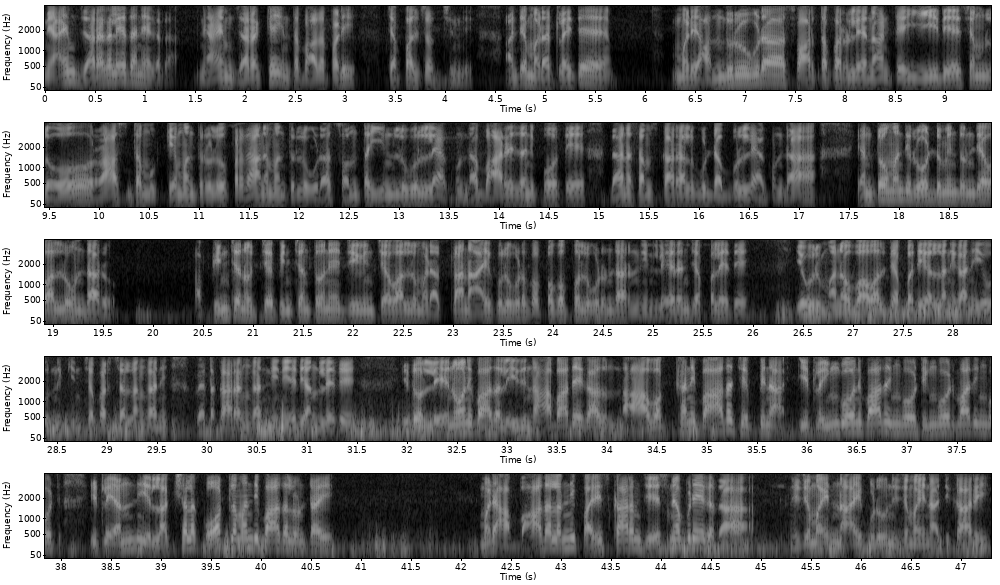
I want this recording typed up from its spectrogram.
న్యాయం జరగలేదనే కదా. న్యాయం జరగకే ఇంత బాధపడి చెప్పాల్సి వచ్చింది. అంటే మరి అట్లయితే మరి అందరూ కూడా స్వార్థపరులేనా అంటే ఈ దేశంలో రాష్ట్ర ముఖ్యమంత్రులు ప్రధానమంత్రులు కూడా సొంత ఇండ్లు కూడా లేకుండా భార్య చనిపోతే దాన సంస్కారాలకు డబ్బులు లేకుండా ఎంతోమంది రోడ్డు మీద ఉండేవాళ్ళు ఉండారు ఆ పింఛన్ వచ్చే పింఛన్తోనే జీవించే వాళ్ళు మరి అట్లా నాయకులు కూడా గొప్ప గొప్పలు కూడా ఉండారు. నేను లేరని చెప్పలేదే. ఎవరి మనోభావాలు దెబ్బతీయాలని కానీ ఎవరిని కించపరచాలని కానీ వెతకారం కానీ నేను ఏది అనలేదే. ఇదో లేనోని బాధలు. ఇది నా బాధే కాదు. నా ఒక్కని బాధ చెప్పిన ఇట్లా ఇంకోని బాధ ఇంకోటి ఇంకోటి బాధ ఇంకోటి ఇట్లా ఎన్ని లక్షల కోట్ల మంది బాధలు ఉంటాయి మరి ఆ బాధలన్నీ పరిష్కారం చేసినప్పుడే కదా. నిజమైన నాయకుడు నిజమైన అధికారి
